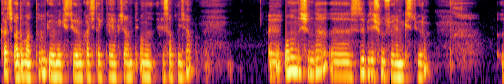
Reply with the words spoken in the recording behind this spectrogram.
Kaç adım attığımı görmek istiyorum. Kaç dakika yapacağım onu hesaplayacağım. Ee, onun dışında e, size bir de şunu söylemek istiyorum. Ee,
